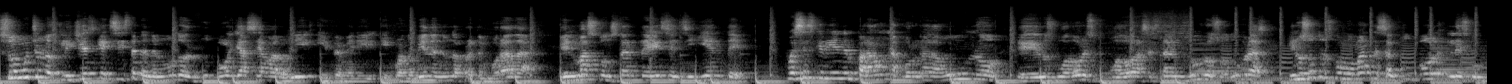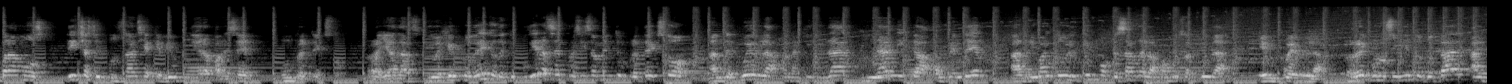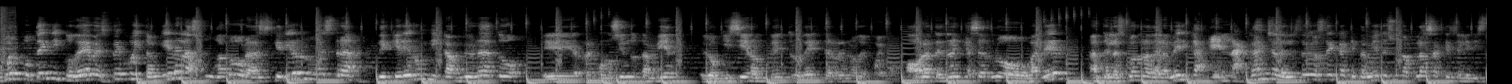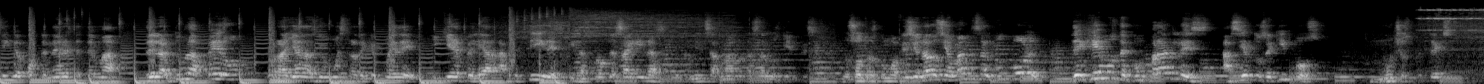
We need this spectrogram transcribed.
Son muchos los clichés que existen en el mundo del fútbol, ya sea varonil y femenil, y cuando vienen de una pretemporada, el más constante es el siguiente. Pues es que vienen para una jornada uno, eh, los jugadores o jugadoras están duros o duras, y nosotros como amantes al fútbol les compramos dicha circunstancia que bien pudiera parecer un pretexto. Rayadas dio ejemplo de ello, de que pudiera ser precisamente un pretexto ante Puebla, con actividad dinámica, ofender al rival todo el tiempo a pesar de la famosa altura en Puebla. Reconocimiento total al cuerpo técnico de Eva Espejo y también a las jugadoras que dieron muestra de querer un bicampeonato, eh, reconociendo también lo que hicieron dentro del terreno de juego. Ahora tendrán que hacerlo valer ante la escuadra del América en la cancha del Estadio Azteca, que también es una plaza que se le distingue por tener este tema de la altura, pero Rayadas dio muestra de que puede y quiere pelear ante Tigres y las propias Águilas que también se armaron hasta los dientes. Nosotros como aficionados y amantes al fútbol, dejemos de comprarles a ciertos equipos muchos pretextos.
